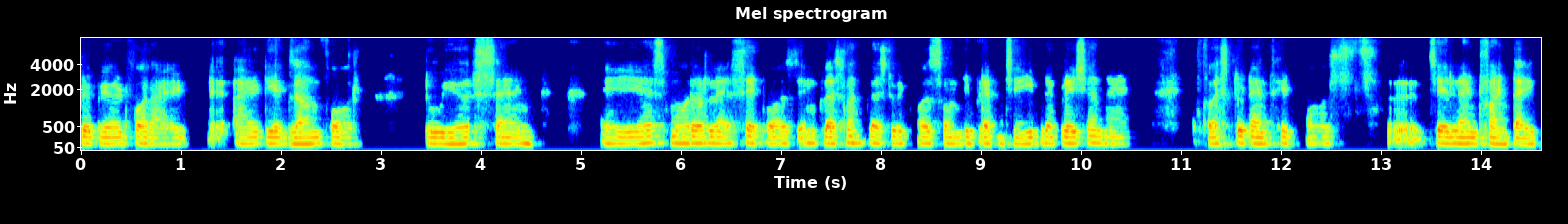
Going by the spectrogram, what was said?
prepared for IIT exam for two years. And yes, more or less, it was in plus one, plus two, it was only prep JEE preparation, and first to tenth, it was uh, chill and fun type.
